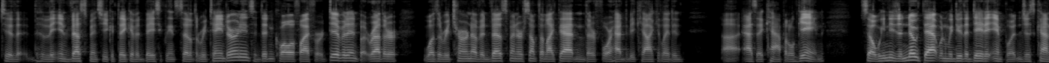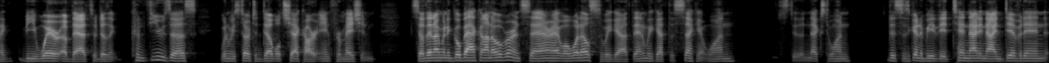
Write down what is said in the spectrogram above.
to the, to the investments. You could think of it basically instead of the retained earnings, it didn't qualify for a dividend, but rather was a return of investment or something like that, and therefore had to be calculated uh, as a capital gain. So we need to note that when we do the data input and just kind of be aware of that so it doesn't confuse us when we start to double check our information. So then I'm going to go back on over and say, all right, well, what else do we got then? We got the second one. Let's do the next one. This is going to be the 1099 dividend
